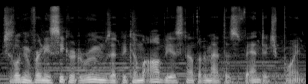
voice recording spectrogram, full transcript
Just looking for any secret rooms that become obvious now that I'm at this vantage point.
